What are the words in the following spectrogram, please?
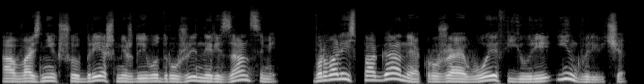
а в возникшую брешь между его дружиной и рязанцами ворвались поганые, окружая воев Юрия Ингваревича.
